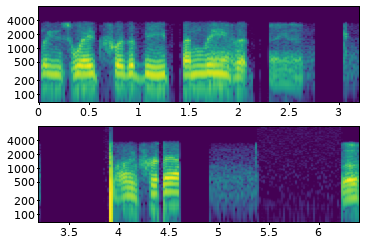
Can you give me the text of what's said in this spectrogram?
please wait for the beep and leave Uh, it. Hang up. Bye for now. Hello?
